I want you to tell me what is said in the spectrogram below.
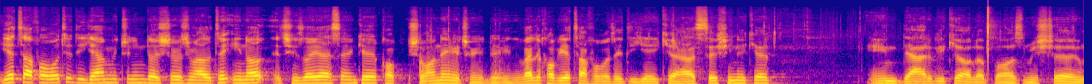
یه تفاوت دیگه هم می‌تونیم داشته باشیم. البته اینا چیزایی هستن که خب شما نمی‌تونید ببینید. ولی خب یه تفاوت دیگه ای که هستش اینه که این دربی که حالا باز میشه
